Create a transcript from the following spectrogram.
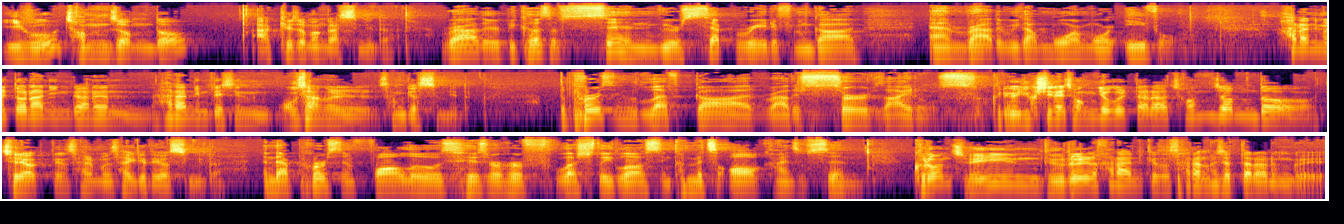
이후 점점 더 악해져만 갔습니다. Rather, because of sin, we were separated from God, and rather, we got more and more evil. 하나님을 떠난 인간은 하나님 대신 우상을 섬겼습니다. The person who left God rather serves idols. 그리고 육신의 정력을 따라 점점 더 제약된 삶을 살게 되었습니다. And that person follows his or her fleshly lust and commits all kinds of sin. 그런 죄인들을 하나님께서 사랑하셨다라는 거예요.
